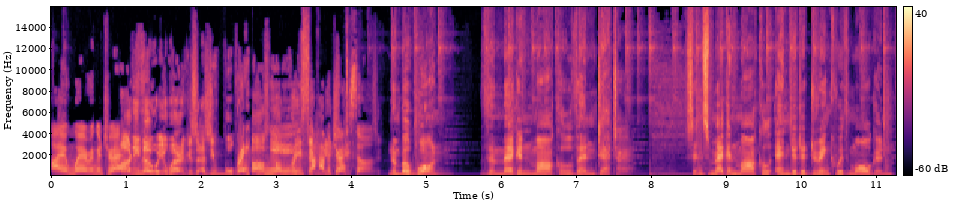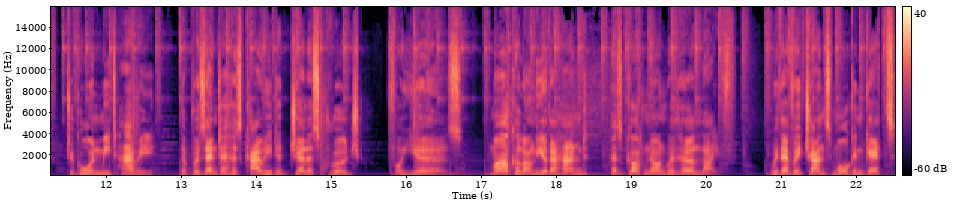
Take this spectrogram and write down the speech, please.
I am wearing a dress. I only know what you're wearing because as you walk Breaking past our news, briefing I have a meeting- dress on. Number 1. The Meghan Markle Vendetta. Since Meghan Markle ended a drink with Morgan to go and meet Harry, the presenter has carried a jealous grudge for years. Markle, on the other hand, has gotten on with her life. With every chance Morgan gets,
